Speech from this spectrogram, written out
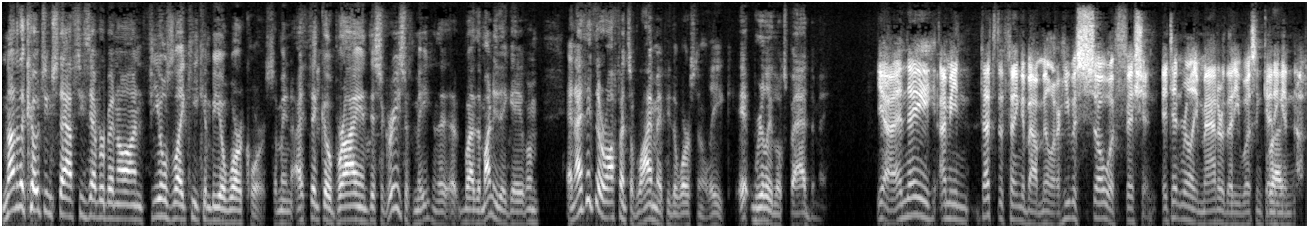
none of the coaching staffs he's ever been on feels like he can be a workhorse. I mean, I think O'Brien disagrees with me uh, by the money they gave him, and I think their offensive line might be the worst in the league. It really looks bad to me. Yeah, and they, I mean, that's the thing about Miller. He was so efficient. It didn't really matter that he wasn't getting Right. enough,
